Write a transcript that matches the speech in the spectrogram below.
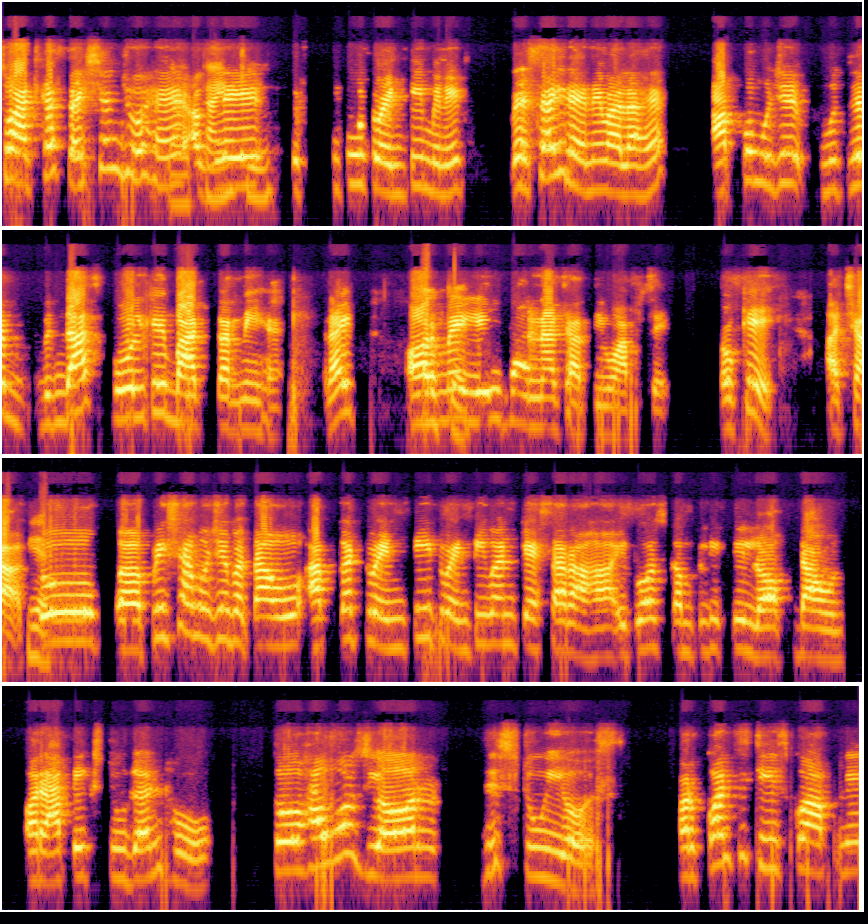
so आज का सेशन जो है Yeah, अगले. 15 टू 20 मिनट वैसा ही रहने वाला है आपको मुझे मुझे बिंदास बोल के बात करनी है राइट और Okay. मैं यही जानना चाहती हूँ आपसे ओके okay? अच्छा Yes. तो प्रिशा मुझे बताओ आपका 2021 कैसा रहा इट वाज कम्प्लीटली लॉकडाउन और आप एक स्टूडेंट हो तो how was your this two years और कौन सी चीज़ को आपने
